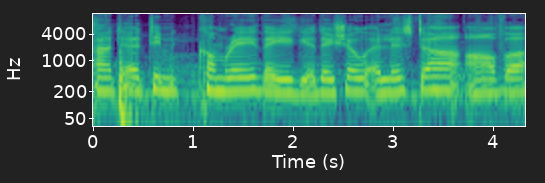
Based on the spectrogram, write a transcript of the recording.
at uh, Team Cymru, they they show a list uh, of uh,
